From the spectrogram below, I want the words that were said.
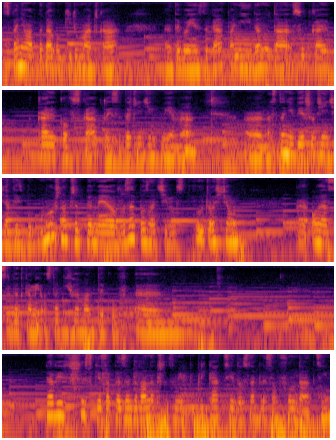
wspaniała pedagog i tłumaczka e, tego języka, pani Danuta Sutka-Karykowska, której serdecznie dziękujemy. E, na stronie Wiersz o wzięci na Facebooku można przedpremierowo zapoznać się z twórczością e, oraz sylwetkami ostatnich romantyków. Prawie wszystkie zaprezentowane przez mnie publikacje dostępne są w fundacji.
